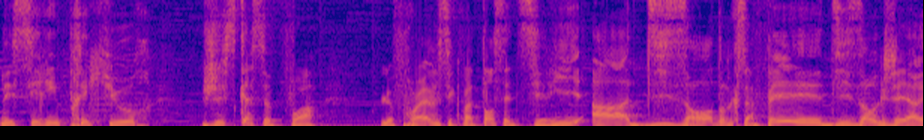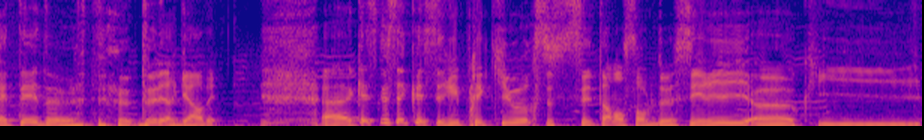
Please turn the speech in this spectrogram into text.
les séries Precure jusqu'à ce point. Le problème, c'est que maintenant, cette série a 10 ans, donc ça fait 10 ans que j'ai arrêté de, les regarder. Euh, qu'est-ce que c'est que les séries Precure? C'est un ensemble de séries euh, qui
